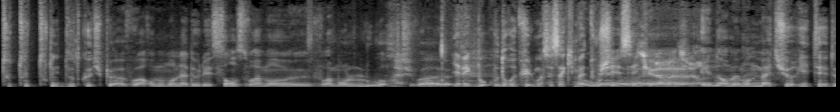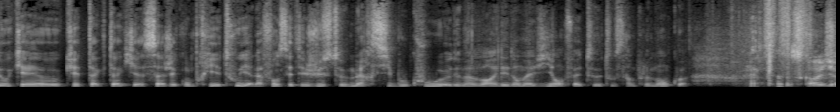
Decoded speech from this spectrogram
tout- tout- tous les doutes que tu peux avoir au moment de l'adolescence, vraiment, euh, vraiment lourd, Ouais. tu vois. euh, Et avec beaucoup de recul, moi c'est ça qui m'a Ouais, touché, c'est ouais, que ouais, euh, énormément de maturité, de ok, ok, tac, tac, il y a ça, j'ai compris et tout. Et à la fin, c'était juste merci beaucoup euh, de m'avoir aidé dans ma vie, en fait, euh, tout simplement, quoi. Ah, Il y a-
